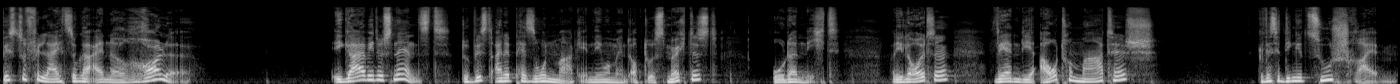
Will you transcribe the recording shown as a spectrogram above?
bist du vielleicht sogar eine Rolle. Egal wie du es nennst, du bist eine Personenmarke in dem Moment, ob du es möchtest oder nicht. Die Leute werden dir automatisch gewisse Dinge zuschreiben.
